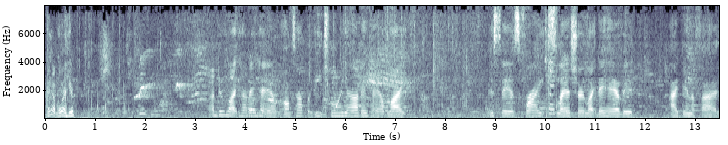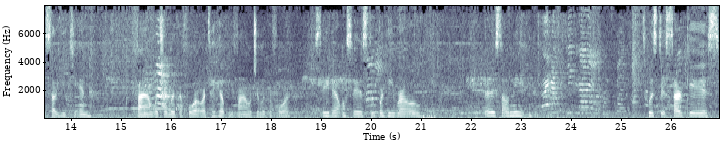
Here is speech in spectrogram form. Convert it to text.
They got more here. I do like how they have on top of each one, y'all. They have like it says fright slasher like they have it identified so you can find what you're looking for or to help you find what you're looking for. See that one says superhero. That is so neat. Twisted circus.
